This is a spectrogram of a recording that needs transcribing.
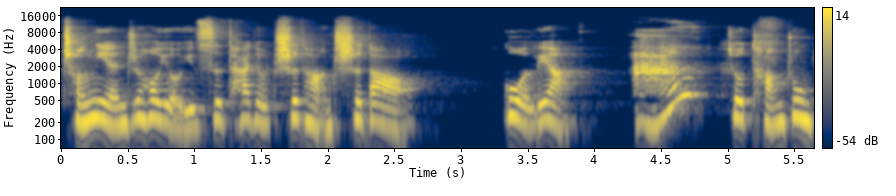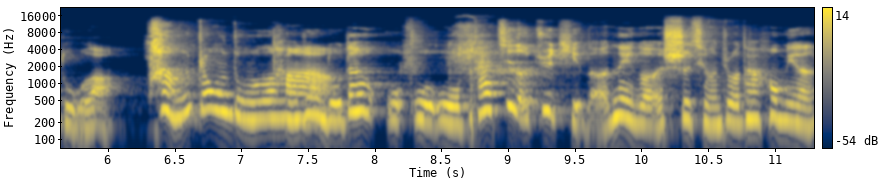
成年之后，有一次他就吃糖吃到过量，啊，就糖中毒了。糖中毒了吗？糖中毒，但我我我不太记得具体的那个事情，就是他后面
